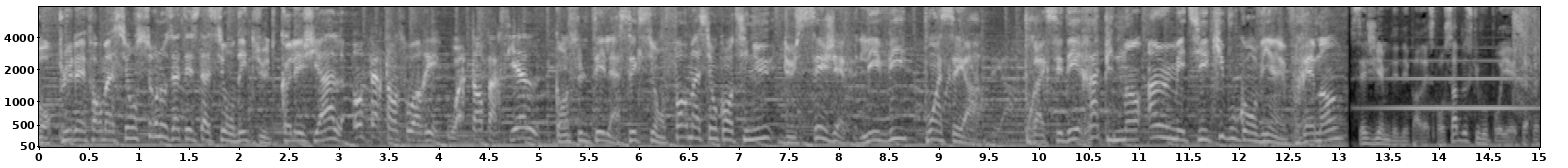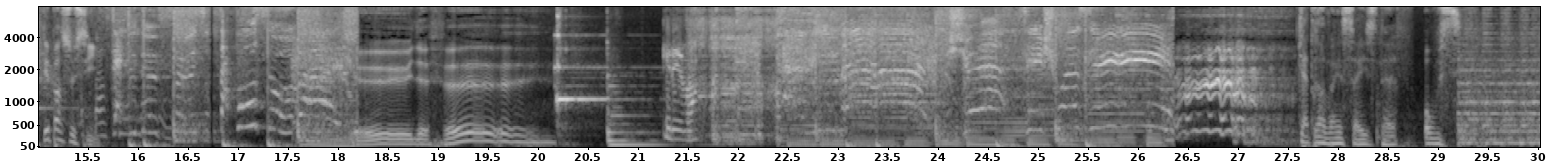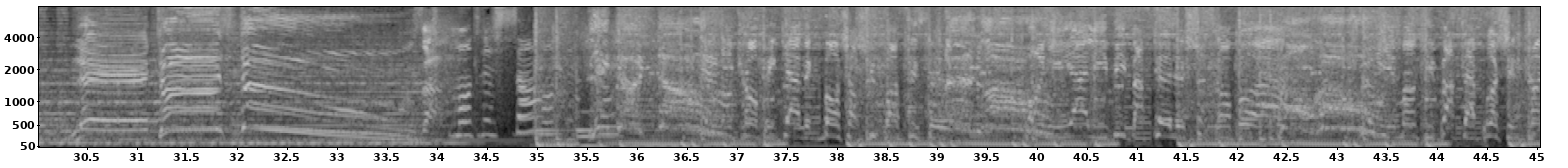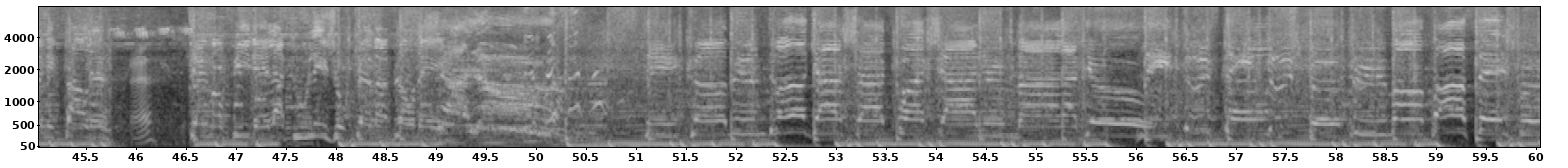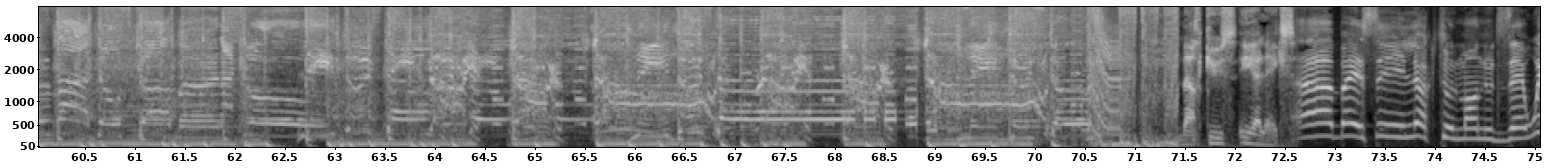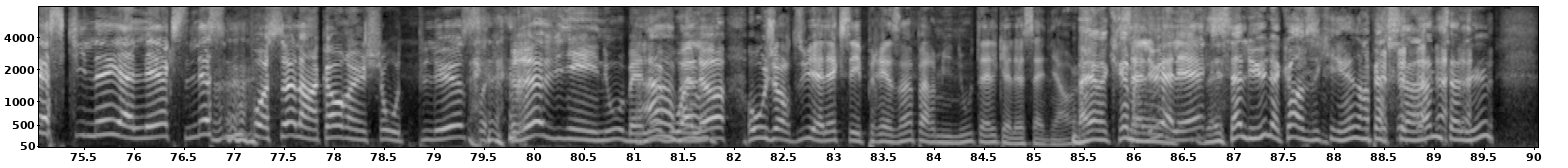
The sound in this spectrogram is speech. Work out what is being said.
Pour plus d'informations sur nos attestations d'études collégiales offertes en soirée ou à temps partiel, consultez la section formation continue du cégeplevy.ca. Pour accéder rapidement à un métier qui vous convient vraiment, CJMD n'est pas responsable de ce que vous pourriez interpréter par ceci. Feu de feu sur ta peau 96.9 aussi. Les tous douze! Monte le sang. Les tous douze! Tellement crampé qu'avec mon char, je suis passé sur une roue! Pogné à Lévis parce que le chat se rend pas à bon roue! Je veux rien manquer parce que la prochaine chronique parle. Hein? Tellement fidèle à tous les jours que ma blonde est jalouse! C'est comme Marcus et Alex. Ah ben c'est là que tout le monde nous disait Où est-ce qu'il est, Alex? Laisse-nous pas seul encore un show de plus. Reviens-nous. Ben là, Ah, ben voilà. Aujourd'hui, Alex est présent parmi nous tel que le Seigneur. Ben, crème, Salut, Alex. ben, salut, le cas du Christ en personne. salut.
